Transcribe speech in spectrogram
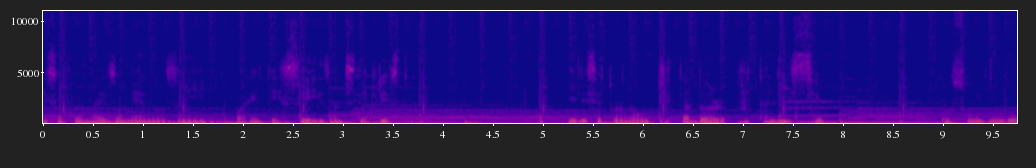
Isso foi mais ou menos em 46 a.C. Ele se tornou ditador vitalício, possuindo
